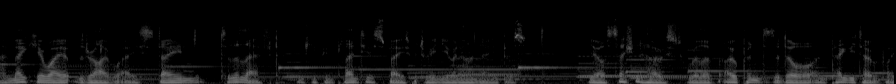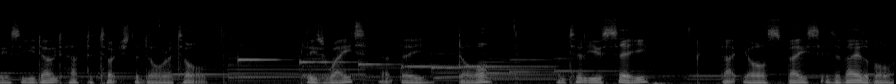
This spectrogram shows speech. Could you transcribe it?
and make your way up the driveway, staying to the left and keeping plenty of space between you and our neighbours. Your session host will have opened the door and pegged it open for you so you don't have to touch the door at all. Please wait at the door until you see that your space is available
